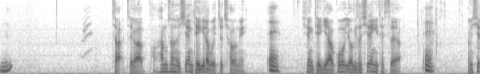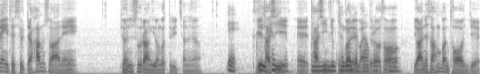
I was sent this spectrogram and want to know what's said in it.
음? 자, 제가 함수는 실행 대기라고 했죠 처음에. 네. 실행 대기하고 여기서 실행이 됐어요. 네. 그럼 실행이 됐을 때 함수 안에 변수랑 이런 것들이 있잖아요. 네. 그게 그 다시. 예, 다시 이제 음, 공간을 적용된다고? 만들어서 음. 이 안에서 한 번 더 이제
